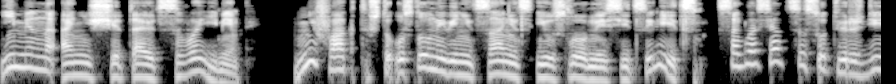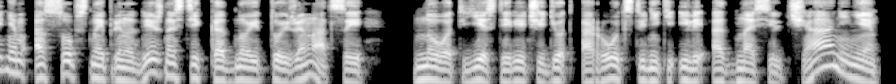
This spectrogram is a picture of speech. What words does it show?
именно они считают своими. Не факт, что условный венецианец и условный сицилиец согласятся с утверждением о собственной принадлежности к одной и той же нации. Но вот если речь идет о родственнике или односельчанине,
